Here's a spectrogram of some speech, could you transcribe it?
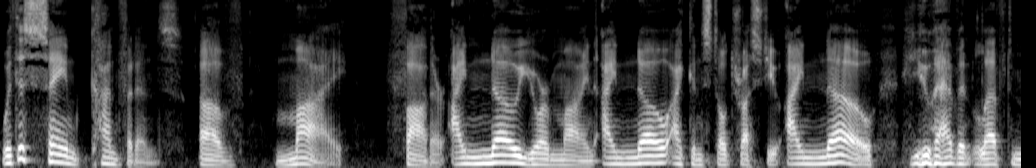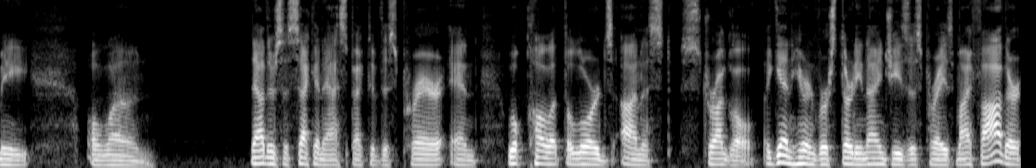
with this same confidence of my Father, I know you're mine. I know I can still trust you. I know you haven't left me alone. Now, there's a second aspect of this prayer, and we'll call it the Lord's honest struggle. Again, here in verse 39, Jesus prays, My Father,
